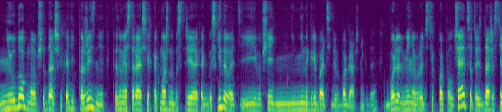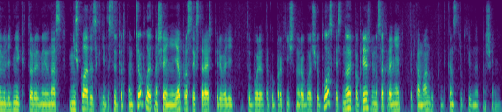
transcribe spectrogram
неудобно вообще дальше ходить по жизни, поэтому я стараюсь их как можно быстрее как бы скидывать и вообще не, не нагребать себе в багажник, да. Более или менее вроде с тех пор получается, то есть даже с теми людьми, которыми у нас не складываются какие-то супер там теплые отношения, я просто их стараюсь переводить в какую-то более такую практичную рабочую плоскость, но и по-прежнему сохранять эту команду, какие-то конструктивные отношения.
